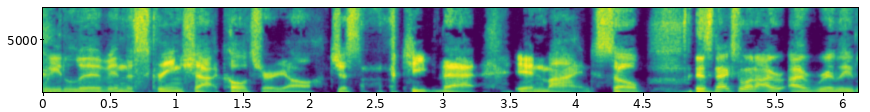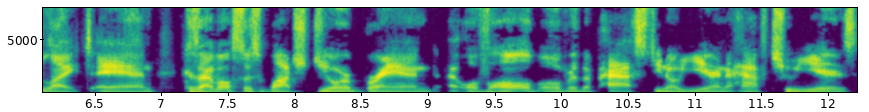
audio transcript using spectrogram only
we live in the screenshot culture, y'all. Just keep that in mind. So this next one I, I really liked, and because I've also watched your brand evolve over the past, you know, year and a half, two years.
